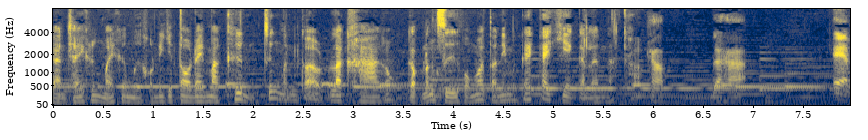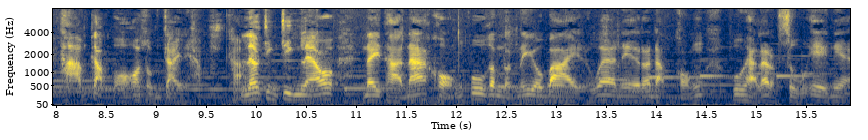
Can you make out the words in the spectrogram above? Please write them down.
การใช้เครื่องไม้เครื่องมือของดิจิตอลได้มากขึ้น ซึ่งมันก็ราคาก็กับหนังสือ ผมว่าตอนนี้มันใกล้ๆเคียงกันแล้วนะครับนะฮะแอบถามกับหมออสมใจเลยครับครับแล้วจริง ๆ แล้วในฐานะของผู้กำหนดนโยบาย หรือว่าในระดับของผู้บริหารระดับสูงเองเนี่ย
